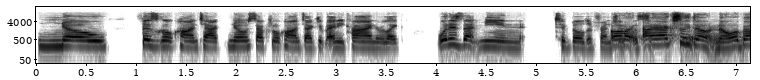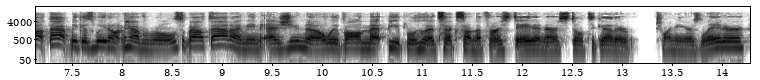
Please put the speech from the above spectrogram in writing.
no physical contact, no sexual contact of any kind? Or like, what does that mean to build a friendship? Uh, I actually don't know about that because we don't have rules about that. I mean, as you know, we've all met people who had sex on the first date and are still together 20 years later.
